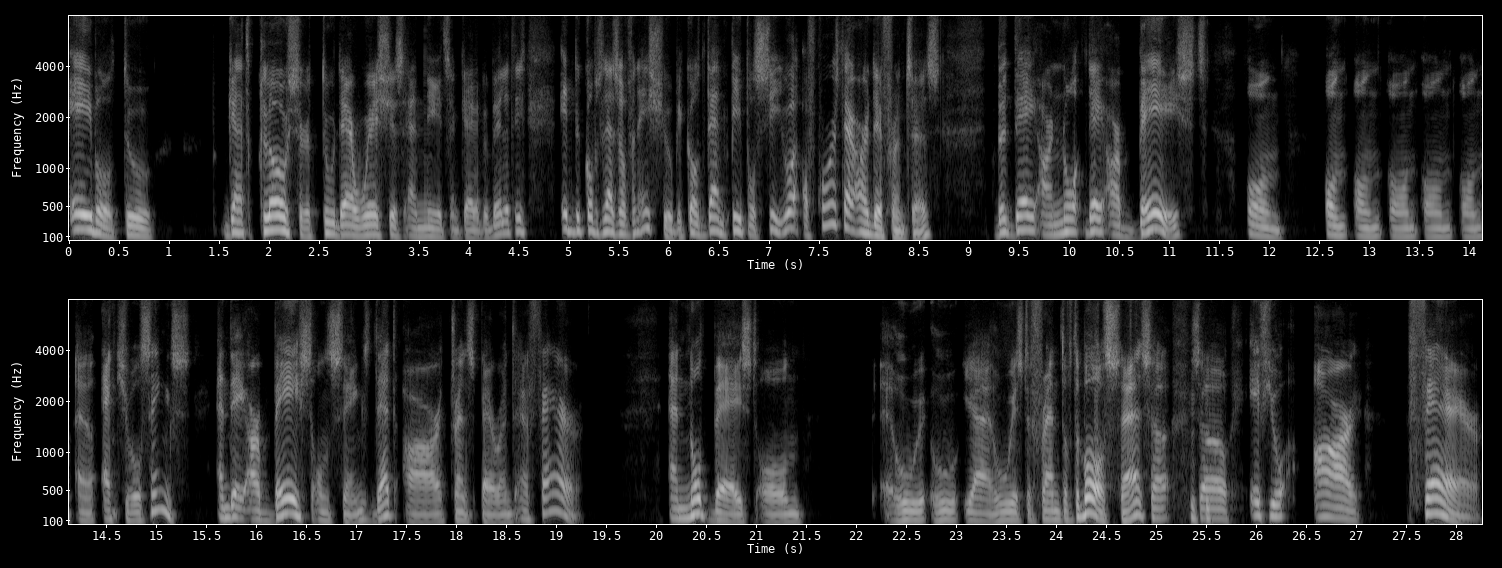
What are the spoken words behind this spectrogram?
able to get closer to their wishes and needs and capabilities, it becomes less of an issue because then people see, well, of course there are differences, but they are not. They are based on on on on on on uh, actual things, and they are based on things that are transparent and fair, and not based on uh, who who yeah who is the friend of the boss. Eh? So so if you are fair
